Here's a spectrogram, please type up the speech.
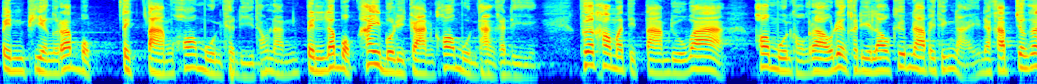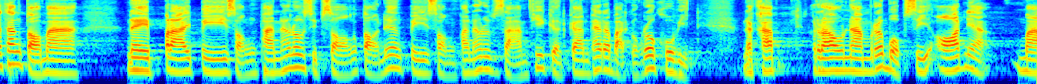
เป็นเพียงระบบติดตามข้อมูลคดีเท่านั้น เป็นระบบให้บริการข้อมูลทางคดี เพื่อเข้ามาติดตามดูว่า ข้อมูลของเราเรื่องคดีเราคืบหน้าไปถึงไหนนะครับ จนกระทั่งต่อมาในปลายปี 2512 ต่อเนื่องปี 2513 ที่เกิดการแพร่ระบาดของโรคโควิดนะครับเรานำระบบ c ีออสเนี่ยมา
